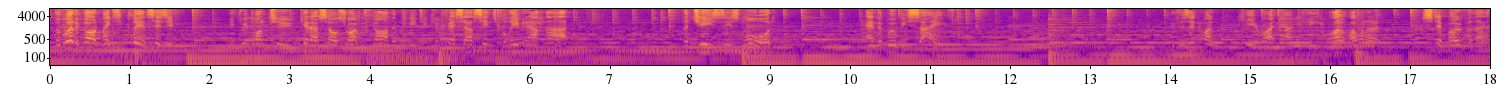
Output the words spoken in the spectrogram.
the Word of God makes it clear. It says if, if we want to get ourselves right with God, then we need to confess our sins, believe in our heart that Jesus is Lord, and that we'll be saved. If there's anyone here right now and you're thinking, I, I want to step over that,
